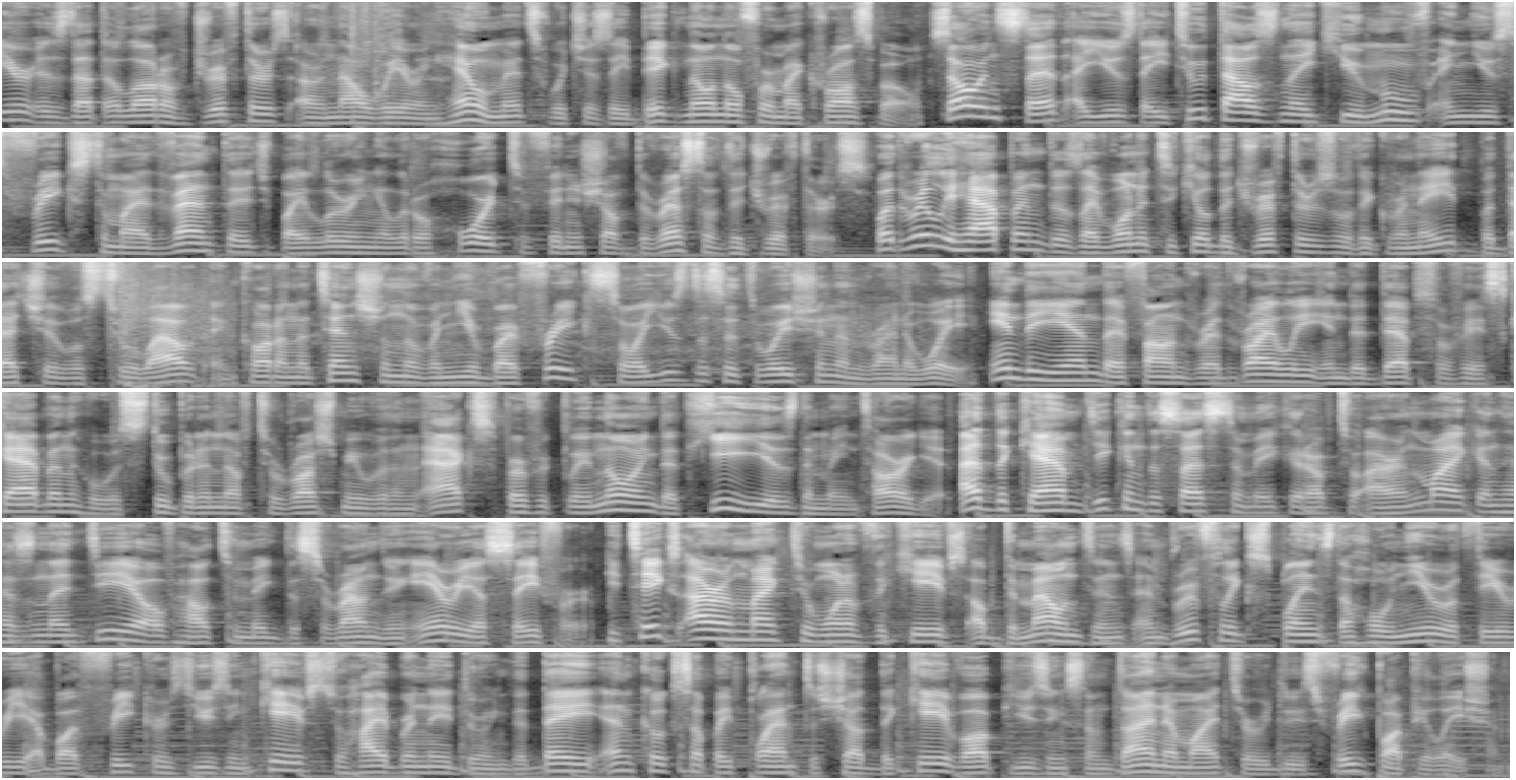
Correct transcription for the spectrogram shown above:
here is that a lot of drifters are now wearing helmets, which is a big no-no for my crossbow. So instead, I used a 2000 AQ move and used freaks to my advantage by luring a little horde to finish off the rest of the drifters. What really happened is I wanted to kill the drifters with a grenade, but that shit was too loud and caught an attention of a nearby freak, so I used the situation and ran away. In the end, I found Red Riley in the depths of his cabin, who was stupid enough to rush me with an axe, perfectly knowing that he is the main target. At the camp, Deacon decides to make it up to Iron Mike and has an idea of how to make the surrounding area safer. He takes Iron Mike to one of the caves up the mountains and briefly explains the whole Nero theory about freakers using caves to hibernate during the day and cooks up a plan to shut the cave up using some dynamite to reduce freak population.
